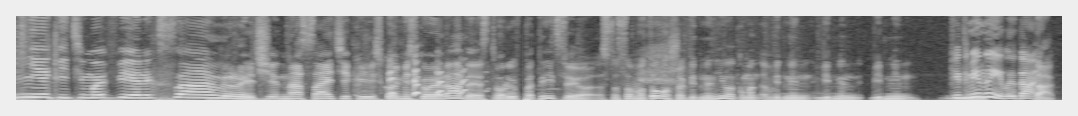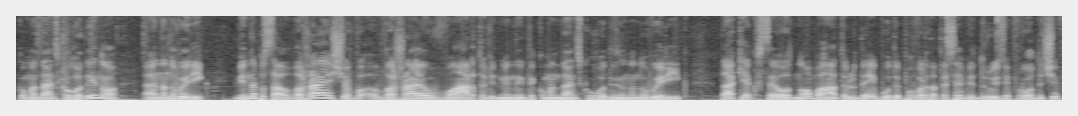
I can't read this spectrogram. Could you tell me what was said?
Некий Тимофій Олександрович на сайті Київської міської ради створив петицію стосовно того, що відмінили комен... відмін... відмін... відмін... Відмінили, да. Так, комендантську годину е, на новий рік. Він написав: вважаю, що вважаю, варто відмінити комендантську годину на новий рік, так як все одно багато людей буде повертатися від друзів, родичів.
